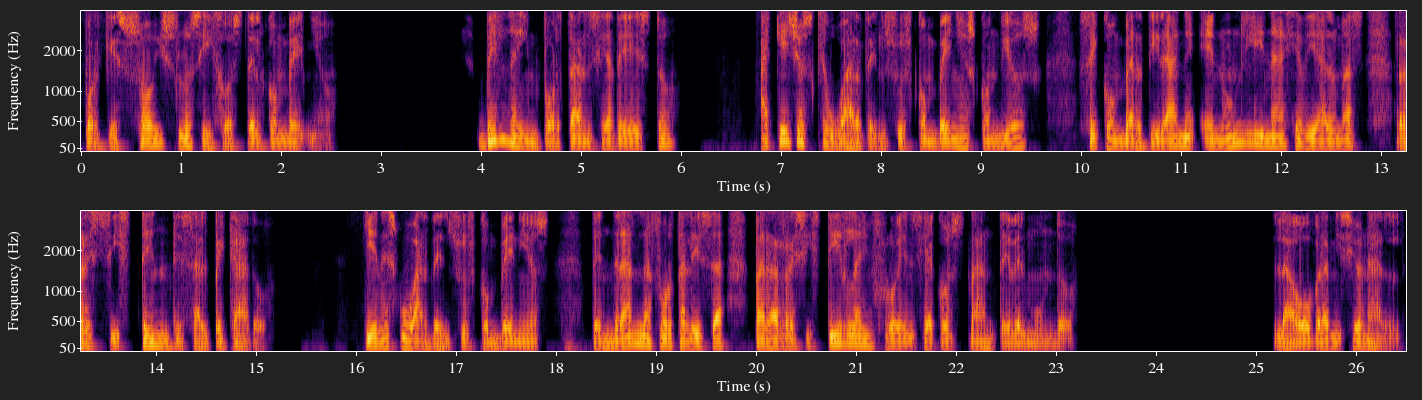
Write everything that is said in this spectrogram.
porque sois los hijos del convenio. ¿Ven la importancia de esto? Aquellos que guarden sus convenios con Dios se convertirán en un linaje de almas resistentes al pecado. Quienes guarden sus convenios tendrán la fortaleza para resistir la influencia constante del mundo. La obra misional.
